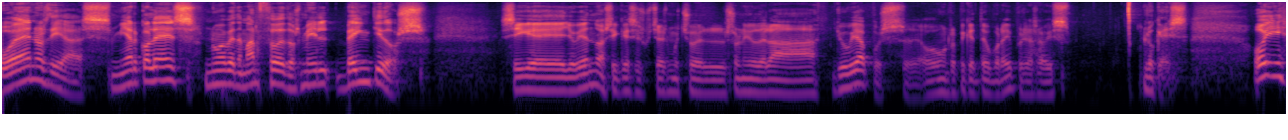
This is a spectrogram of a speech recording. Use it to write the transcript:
Buenos días, miércoles 9 de marzo de 2022. Sigue lloviendo, así que si escucháis mucho el sonido de la lluvia, pues eh, o un repiqueteo por ahí, pues ya sabéis lo que es. Hoy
